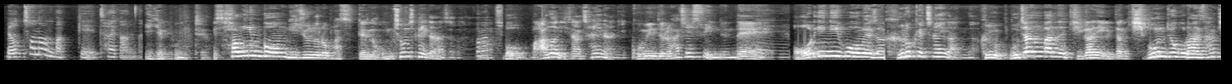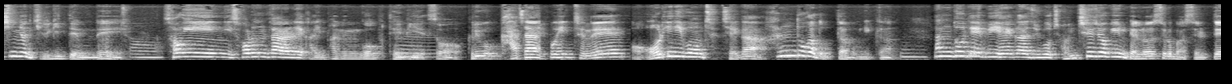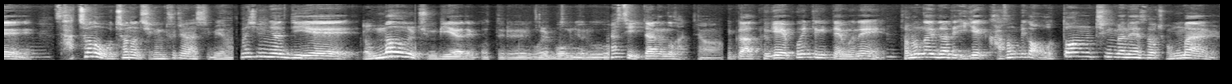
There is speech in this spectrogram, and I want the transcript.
몇천 원밖에 차이가 안 나요. 이게 포인트예요. 성인 보험 기준으로 봤을 때는 엄청 차이가 나잖아요. 그렇죠. 뭐 만 원 이상 차이는 아니고 고민들을 하실 수 있는데 네. 어린이 보험에서 그렇게 차이가 안 나. 그리고 보장받는 기간이 일단 기본적으로 한 30년 길기 때문에 그렇죠. 성인이 30살에 가입 하는 거 대비해서 음. 그리고 가장 포인트는 어린이 보험 자체가 한도가 높다 보니까 음. 한도 대비해가지고 전체적인 밸런스로 봤을 때 음. 4천원, 5천원 지금 투자하시면 30년 뒤에 원을 준비해야 될 것들을 월보험료로 할 수 있다는 것 같아요. 그러니까 그게 포인트이기 때문에 음. 전문가님들한테 이게 가성비가 어떤 측면에서 정말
